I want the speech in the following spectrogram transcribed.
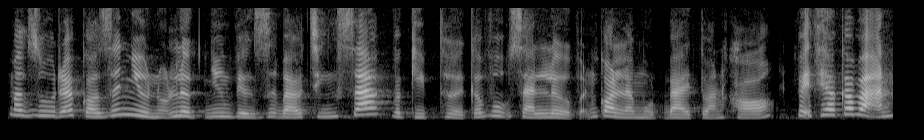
Mặc dù đã có rất nhiều nỗ lực nhưng việc dự báo chính xác và kịp thời các vụ sạt lở vẫn còn là một bài toán khó. Vậy theo các bạn,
